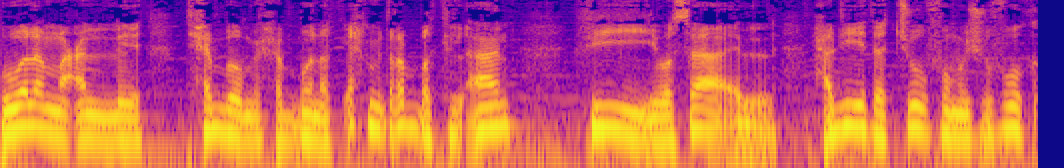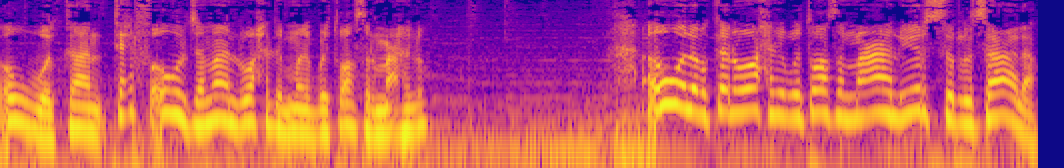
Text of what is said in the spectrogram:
ولا مع اللي تحبهم يحبونك. احمد ربك الآن في وسائل حديثة تشوفهم ويشوفوك. أول كان تعرف أول زمان الواحد لما يبغى يتواصل مع أهله؟ أول لما كان واحد يبغى يتواصل مع أهله يرسل رسالة.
